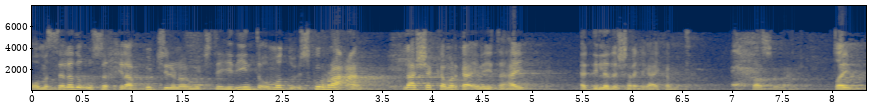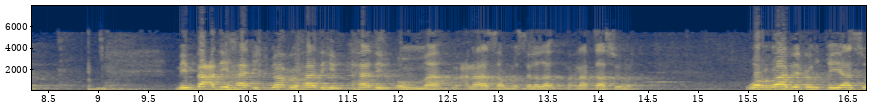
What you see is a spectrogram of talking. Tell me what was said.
oo masalada uusan khilaaf ku jirin oo mujtahidiinta ummaddu isku raacaan laa shaka markaa inay tahay adilada sharciga ay ka mid tahay. Min bacdiha ijmaacu hadihi اlumma macnahaasa masalada macnaha taas marka wاlraabicu اlqiyaasu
